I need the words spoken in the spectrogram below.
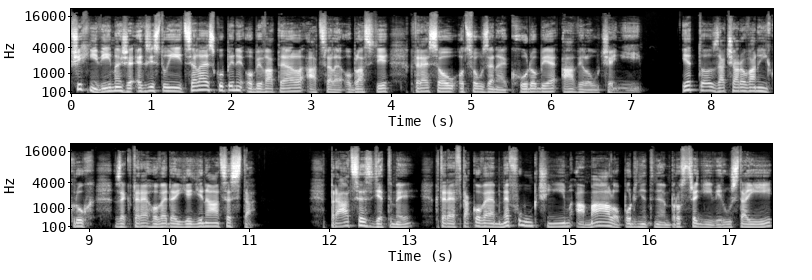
Všichni víme, že existují celé skupiny obyvatel a celé oblasti, které jsou odsouzené k chudobě a vyloučení. Je to začarovaný kruh, ze kterého vede jediná cesta – Práce s dětmi, které v takovém nefunkčním a málo podnětném prostředí vyrůstají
